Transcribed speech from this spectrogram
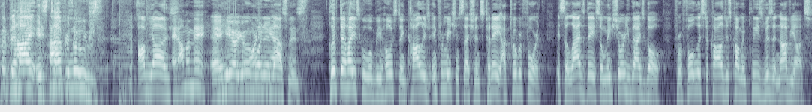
Clifton High, it's time for news. I'm Yash. And I'm Amit. And, here are your morning, announcements. Clifton High School will be hosting college information sessions today, October 4th. It's the last day, so make sure you guys go. For a full list of colleges coming, please visit Naviance.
